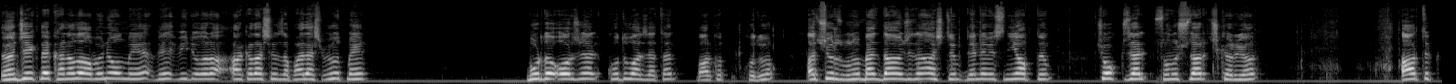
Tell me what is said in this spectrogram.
Öncelikle kanala abone olmayı ve videoları arkadaşlarınızla paylaşmayı unutmayın. Burada orijinal kodu var zaten. Barkod kodu. Açıyoruz bunu. Ben daha önceden açtım. Denemesini yaptım. Çok güzel sonuçlar çıkarıyor. Artık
